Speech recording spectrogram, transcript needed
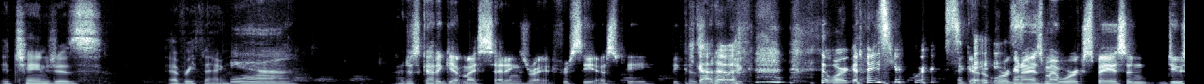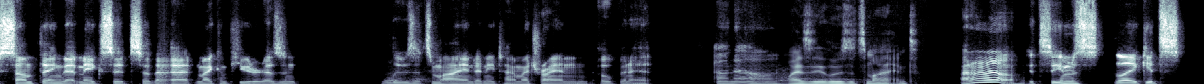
It changes everything. yeah. I just got to get my settings right for CSP because You gotta like, organize your workspace. I got to organize my workspace and do something that makes it so that my computer doesn't lose its mind anytime I try and open it. Oh no. Why does he lose its mind? I don't know. It seems like it's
